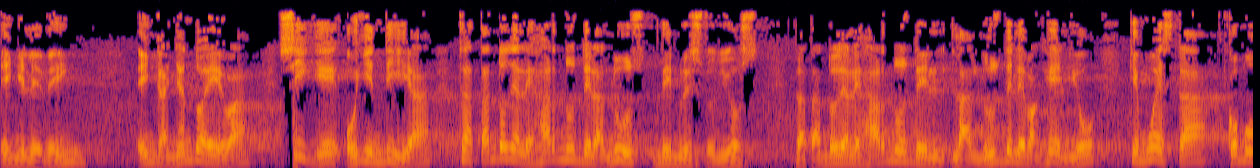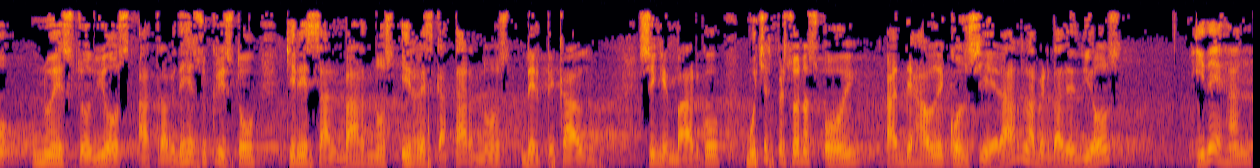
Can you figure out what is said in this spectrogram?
en el Edén, engañando a Eva, sigue hoy en día tratando de alejarnos de la luz de nuestro Dios, tratando de alejarnos de la luz del Evangelio que muestra cómo nuestro Dios a través de Jesucristo quiere salvarnos y rescatarnos del pecado. Sin embargo, muchas personas hoy han dejado de considerar la verdad de Dios y dejan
